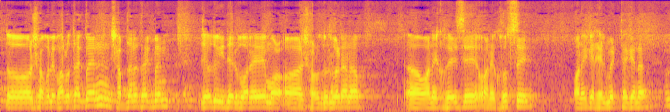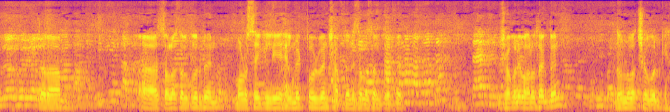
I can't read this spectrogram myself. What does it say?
তো সকলে ভালো থাকবেন, সাবধানে থাকবেন। যেহেতু ঈদের পরে সড়ক দুর্ঘটনা অনেক হয়েছে, অনেক হচ্ছে, অনেকের হেলমেট থাকে না। যারা চলাচল করবেন মোটর সাইকেল নিয়ে হেলমেট পরবেন, সাবধানে চলাচল করবেন। সকলে ভালো থাকবেন। ধন্যবাদ সকলকে।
